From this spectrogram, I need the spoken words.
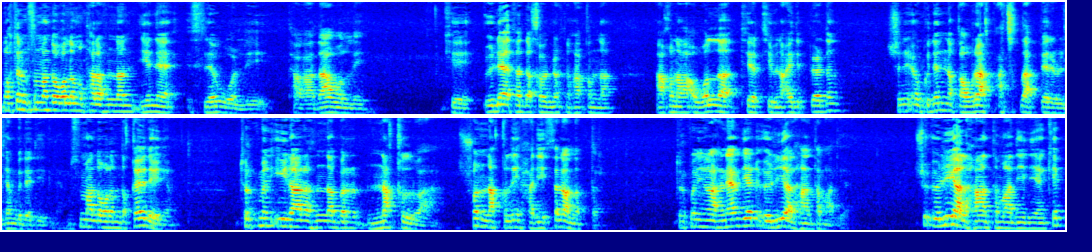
Muhterem Müslüman doğulluğumun tarafından yine islev oldu, tağada oldu ki öyle tadı kıvırmakın hakkında akına avvalla tertibini aydıp verdin. Şimdi önküden ne kavrak açıklap verebilsem gide dediler. Müslüman doğulluğum dikkat edeyim. Türkmen ilanında bir nakıl var. şu nakli hadisten anlattır. Türkmen ilahı nem diyen ölü yalhan tamadi. Şu ölü yalhan tamadi diyen ki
